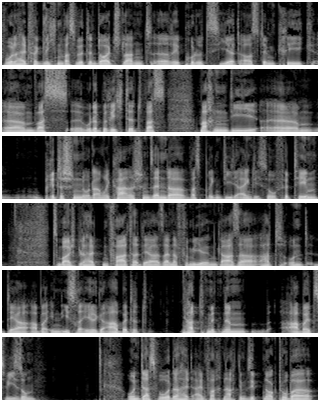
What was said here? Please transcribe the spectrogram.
wurde halt verglichen, was wird in Deutschland äh, reproduziert aus dem Krieg, ähm, was äh, oder berichtet, was machen die ähm, britischen oder amerikanischen Sender, was bringen die eigentlich so für Themen? Zum Beispiel halt ein Vater, der seine Familie in Gaza hat und der aber in Israel gearbeitet hat mit einem Arbeitsvisum. Und das wurde halt einfach nach dem 7. Oktober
